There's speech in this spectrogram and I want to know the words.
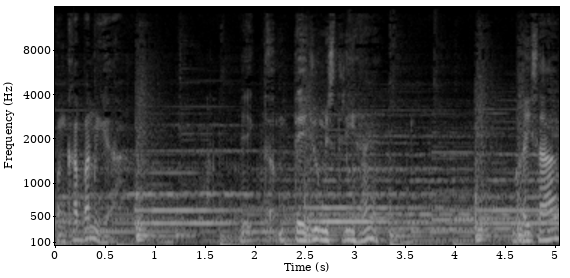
पंखा बन गया। एकदम तेजू मिस्त्री हैं। भाई साहब,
